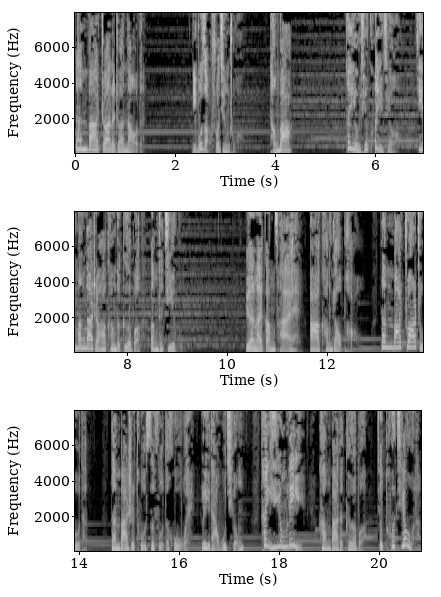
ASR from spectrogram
丹巴抓了抓脑袋，你不早说清楚，疼吧？他有些愧疚。急忙拉着阿康的胳膊帮他接骨。原来刚才阿康要跑，丹巴抓住他。丹巴是土司府的护卫，力大无穷。他一用力，康巴的胳膊就脱臼了。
